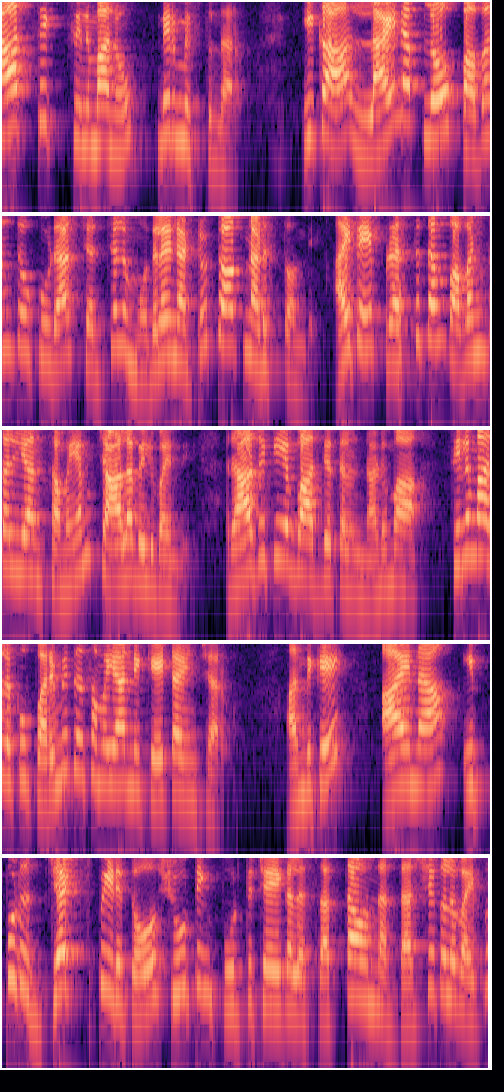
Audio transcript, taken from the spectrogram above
టాక్సిక్ సినిమాను నిర్మిస్తున్నారు. ఇక లైనప్లో పవన్తో కూడా చర్చలు మొదలైనట్టు టాక్ నడుస్తోంది. అయితే ప్రస్తుతం పవన్ కళ్యాణ్ సమయం చాలా విలువైంది. రాజకీయ బాధ్యతల నడుమ సినిమాలకు పరిమిత సమయాన్ని కేటాయించారు. అందుకే ఆయన ఇప్పుడు జెట్ స్పీడ్తో షూటింగ్ పూర్తి చేయగల సత్తా ఉన్న దర్శకుల వైపు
